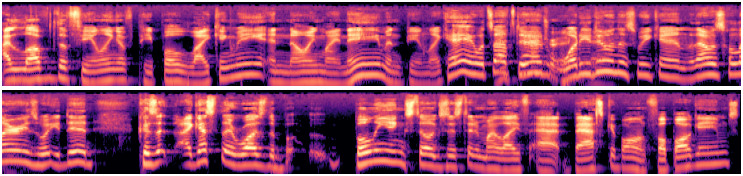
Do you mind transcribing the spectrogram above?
I loved the feeling of people liking me and knowing my name and being like, "Hey, what's up, That's dude? Patrick." What are you Yeah. doing this weekend? That was hilarious what you did." Because I guess there was the bu- bullying still existed in my life at basketball and football games.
